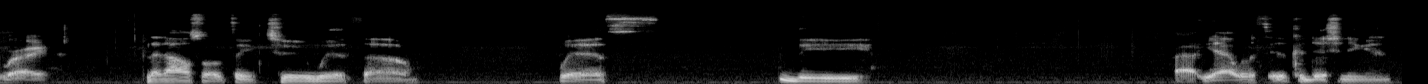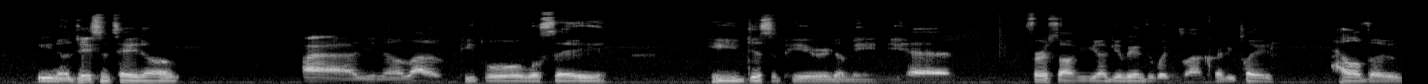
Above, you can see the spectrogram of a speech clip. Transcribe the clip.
Right. Then I also think too with uh, with the uh, yeah with the conditioning and you know Jayson Tatum. Uh, you know, a lot of people will say he disappeared. I mean, you had first off, you gotta give Andrew Wiggins a lot of credit. He played hell of a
